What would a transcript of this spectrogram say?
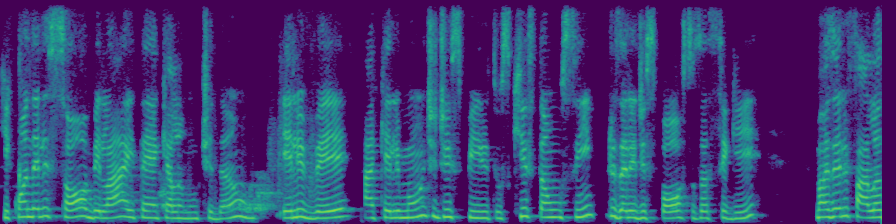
que quando ele sobe lá e tem aquela multidão, ele vê aquele monte de espíritos que estão simples ali dispostos a seguir, mas ele fala,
